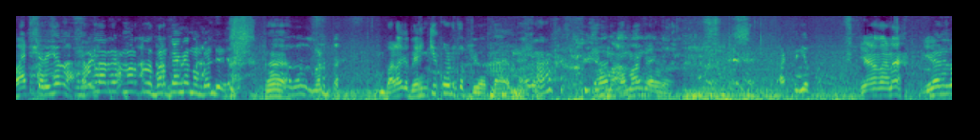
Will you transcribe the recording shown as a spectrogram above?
ವಾಟಿ ಕರಿಯದ? ಕರಗಲಾರ್ದೆ ಮಾಡ್ತದ? ಬರ್ತಂಗ ನಮ್ ಬಲ್ಲಿ? ಬಳಗ ಬೆಂಕಿ ಕೊಡ್ತಪ್ಪ ಇವತ್ತ. ಹೇಳ್ದಣ್ಣ ಏನಿಲ್ಲ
